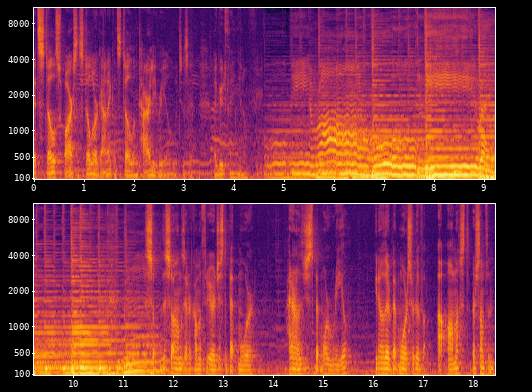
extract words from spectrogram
it's still sparse and still organic and still entirely real, which is a, a good thing, you know. Hold me wrong, hold me right. the, so- the songs that are coming through are just a bit more, I don't know, they're just a bit more real. You know, they're a bit more sort of uh, honest or something.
